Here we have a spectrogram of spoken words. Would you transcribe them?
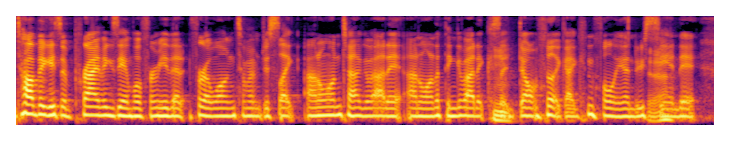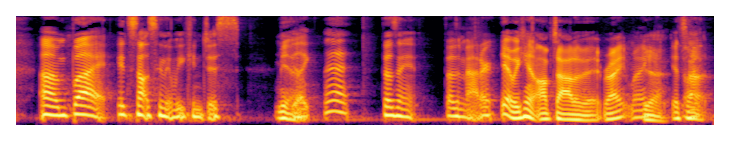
topic is a prime example for me that for a long time I'm just like, I don't want to talk about it. I don't want to think about it because I don't feel like I can fully understand it. Um, but it's not something that we can just Yeah. be like, eh, doesn't doesn't matter. Yeah, we can't opt out of it, right, Mike? Yeah. It's Uh, not,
